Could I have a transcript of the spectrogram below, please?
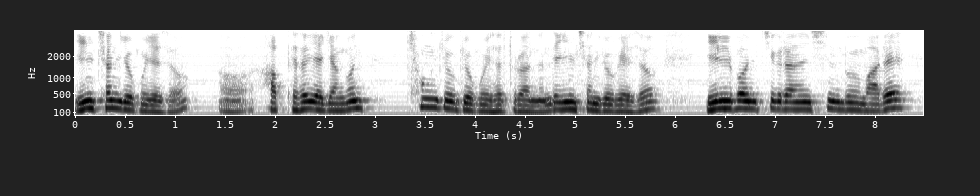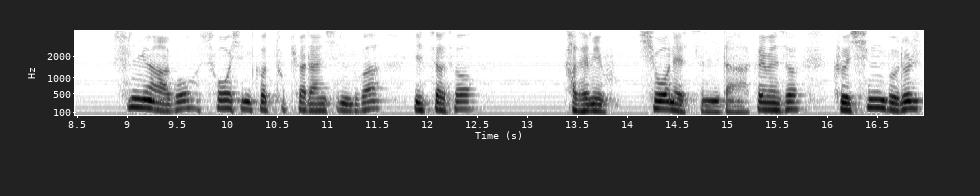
인천교구에서 어, 앞에서 얘기한 건 청주교구에서 들어왔는데 인천교구에서 1번 찍으라는 신부 말에 순명하고 소신껏 투표하는 신부가 있어서 가슴이 시원했습니다. 그러면서 그 신부를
